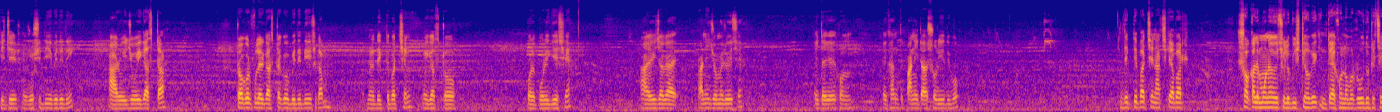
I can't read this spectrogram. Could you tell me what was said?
এই যে রশি দিয়ে বেঁধে দিই। আর ওই যে ওই গাছটা টগর ফুলের গাছটাকেও বেঁধে দিয়েছিলাম। আপনারা দেখতে পাচ্ছেন, ওই গাছটা পরে পড়ে গিয়েছে। আর এই জায়গায় পানি জমে রয়েছে। এটাই এখন এখান থেকে পানিটা সরিয়ে দিব। দেখতে পাচ্ছেন, আজকে আবার সকালে মনে হয়েছিল বৃষ্টি হবে, কিন্তু এখন আবার রোদ উঠেছে।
